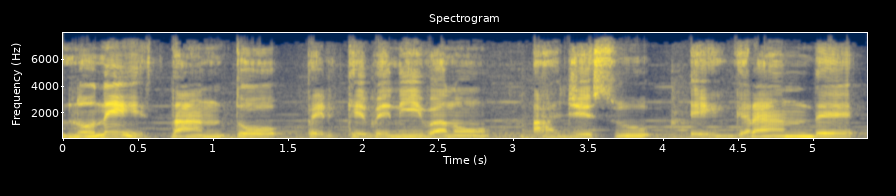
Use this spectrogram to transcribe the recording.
non è tanto perché venivano a Gesù il grande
